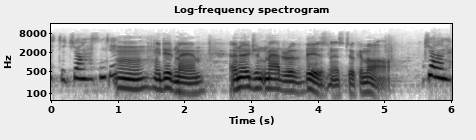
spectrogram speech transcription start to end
Mr. Johnson did? Hmm, he did, ma'am. An urgent matter of business took him off. John,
